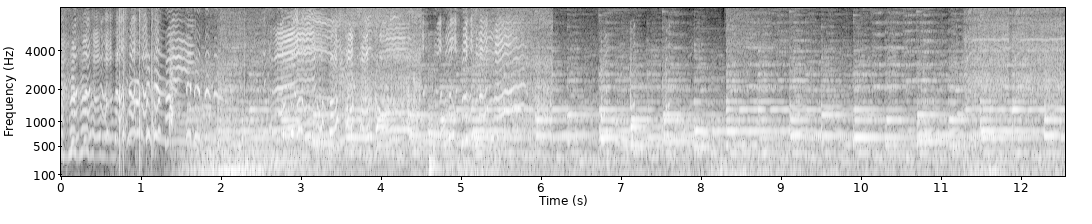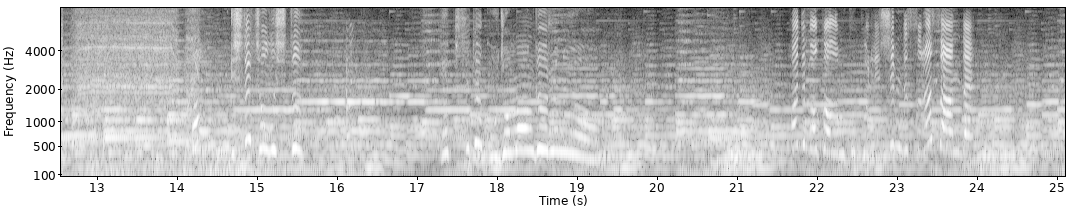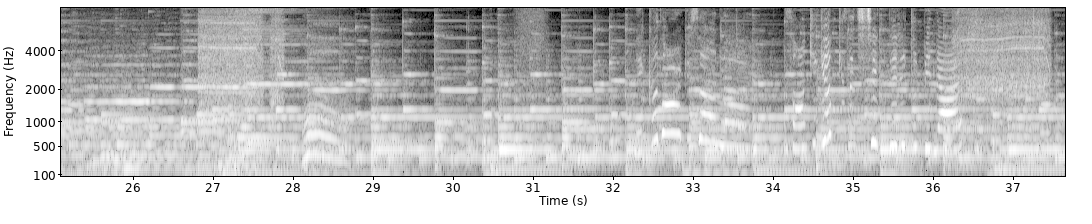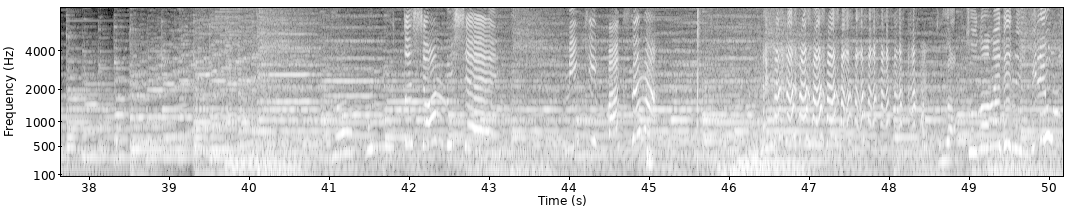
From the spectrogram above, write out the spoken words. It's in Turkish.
İşte çalıştı. Hepsi de kocaman görünüyor. Hadi bakalım Kukuli, şimdi sıra sende. Yaptığına ne denir biliyor musun?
